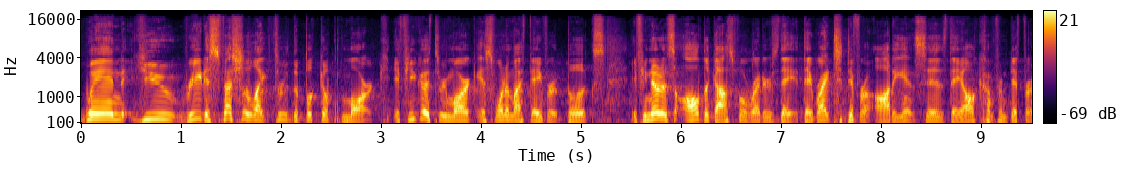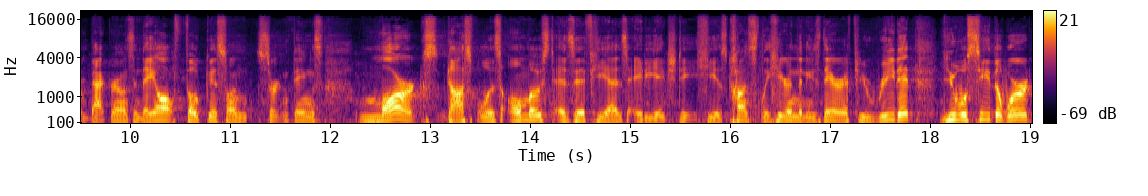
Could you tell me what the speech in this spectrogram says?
when you read, especially like through the book of Mark, if you go through Mark, it's one of my favorite books. If you notice, all the gospel writers, they, they write to different audiences, they all come from different backgrounds, and they all focus on certain things. Mark's gospel is almost as if he has ADHD. He is constantly here and then he's there. If you read it, you will see the word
